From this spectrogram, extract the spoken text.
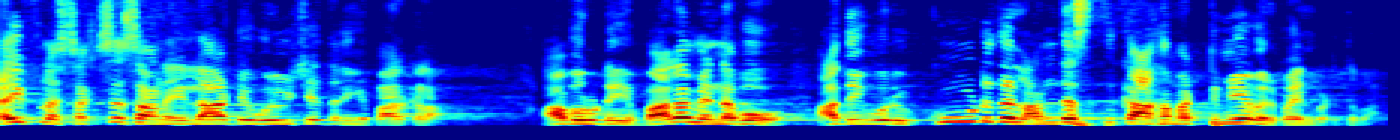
லைஃப்பில் சக்ஸஸ் ஆன எல்லார்ட்டையும் ஒரு விஷயத்தை நீங்கள் பார்க்கலாம். அவருடைய பலம் என்னவோ அதை ஒரு கூடுதல் அந்தஸ்துக்காக மட்டுமே அவர் பயன்படுத்துவார்.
